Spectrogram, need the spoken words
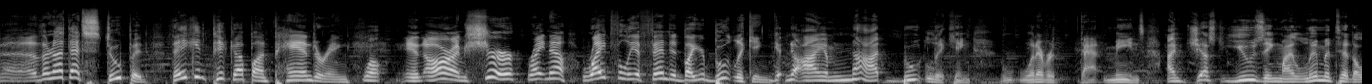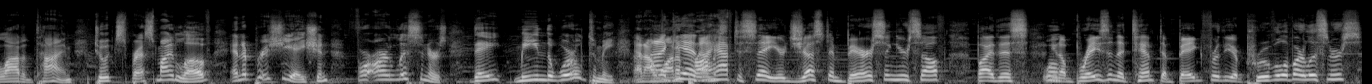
Uh, they're not that stupid. They can pick up on pandering. Well- and are, I'm sure, right now, rightfully offended by your bootlicking. Yeah, No, I am not bootlicking, whatever that means. I'm just using my limited allotted time to express my love and appreciation for our listeners. They mean the world to me, and I want to Again, I have to say, you're just embarrassing yourself by this, you Well- know, brazen attempt to beg for the approval of our listeners.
